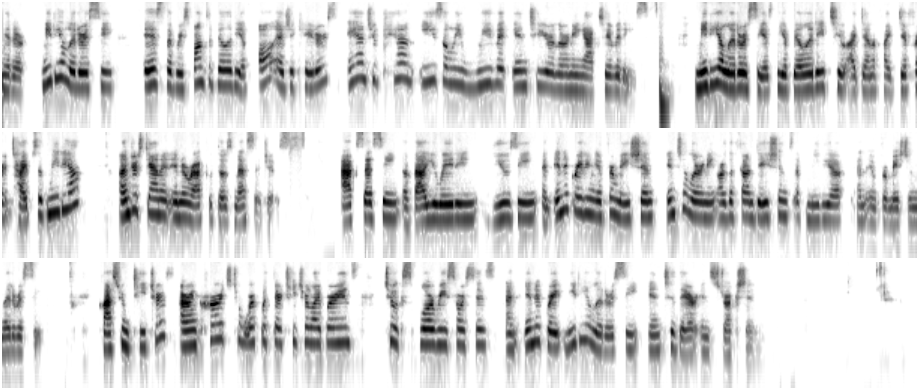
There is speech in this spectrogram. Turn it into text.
media literacy is the responsibility of all educators, and you can easily weave it into your learning activities. Media literacy is the ability to identify different types of media, understand and interact with those messages. Accessing, evaluating, using, and integrating information into learning are the foundations of media and information literacy. Classroom teachers are encouraged to work with their teacher librarians to explore resources and integrate media literacy into their instruction.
